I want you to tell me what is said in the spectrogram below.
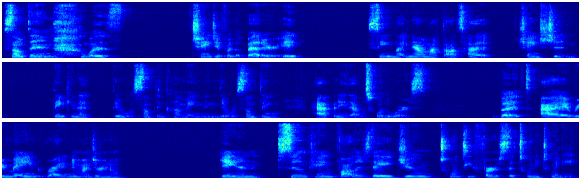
something was changing for the better. It seemed like now my thoughts had changed to thinking that there was something coming and there was something happening that was for the worse. But I remained writing in my journal. And soon came Father's Day, June 21st of 2020.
